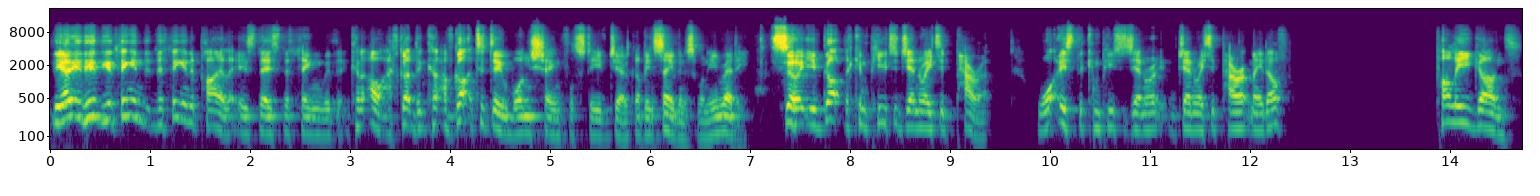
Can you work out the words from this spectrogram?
the only the, the thing in the thing in the pilot is there's the thing with can, oh I've got the, I've got to do one shameful Steve joke. I've been saving this one. Are you ready? So you've got the computer generated parrot. What is the computer gener- generated parrot made of? Polygons.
